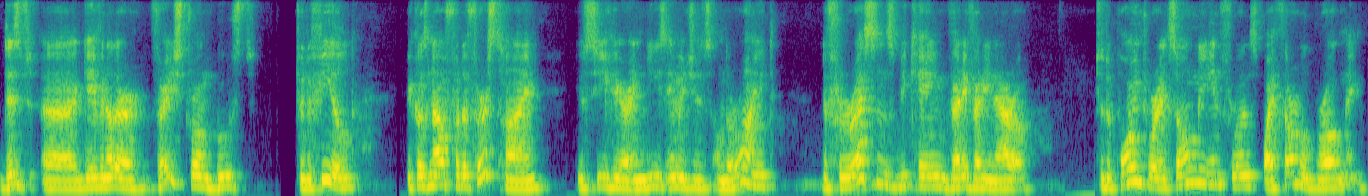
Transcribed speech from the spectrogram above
this uh, gave another very strong boost to the field because now for the first time, you see here in these images on the right, the fluorescence became very, very narrow to the point where it's only influenced by thermal broadening.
